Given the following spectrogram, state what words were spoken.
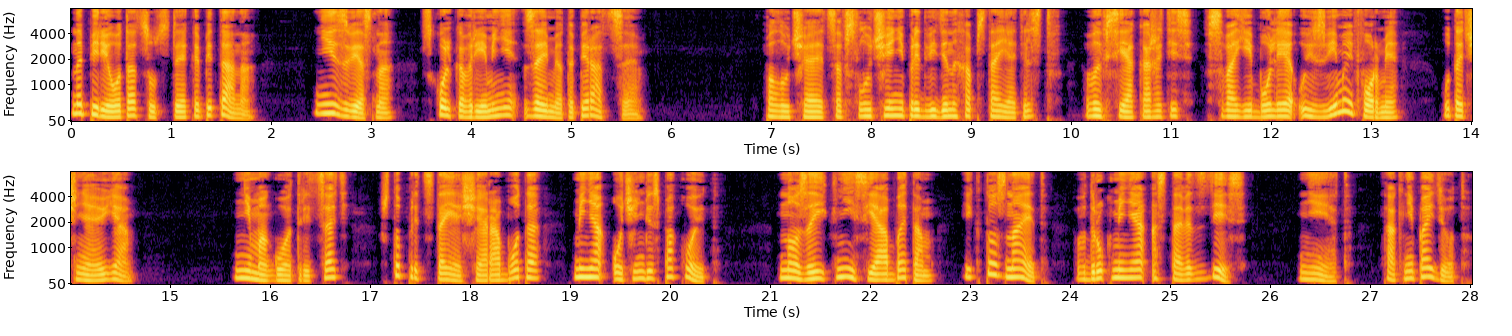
на период отсутствия капитана. Неизвестно, сколько времени займет операция. Получается, в случае непредвиденных обстоятельств вы все окажетесь в своей более уязвимой форме, уточняю я. Не могу отрицать, что предстоящая работа меня очень беспокоит. Но заикнись я об этом, и кто знает, вдруг меня оставят здесь. Нет, так не пойдет.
